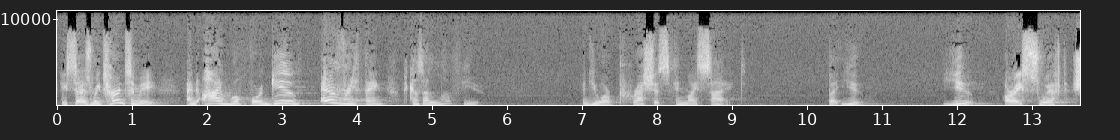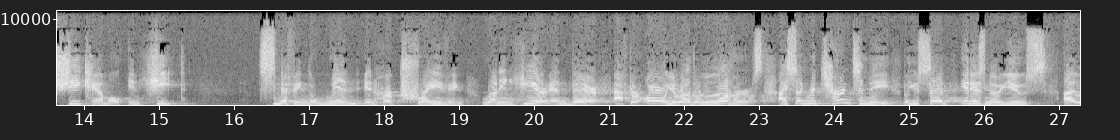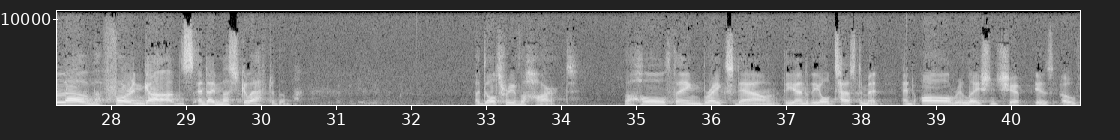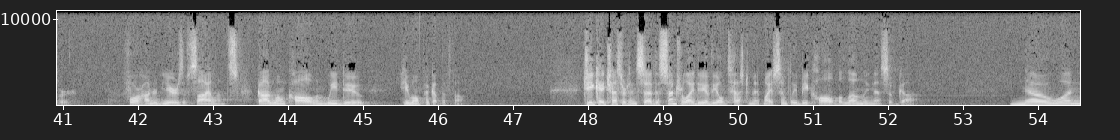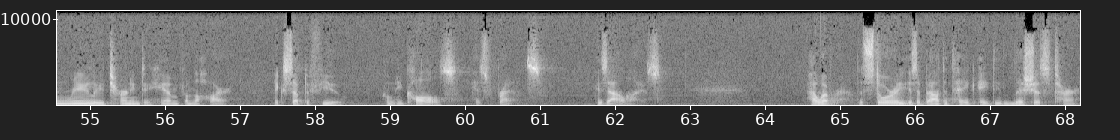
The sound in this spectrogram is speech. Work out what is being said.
He says, Return to me, and I will forgive everything because I love you. And you are precious in my sight. But you, you are a swift she camel in heat, sniffing the wind in her craving, running here and there after all your other lovers. I said, Return to me. But you said, It is no use. I love foreign gods, and I must go after them. Adultery of the heart. The whole thing breaks down at the end of the Old Testament, and all relationship is over. 400 years of silence. God won't call when we do, He won't pick up the phone. G.K. Chesterton said the central idea of the Old Testament might simply be called the loneliness of God. No one really turning to Him from the heart except a few whom he calls his friends, his allies. However, the story is about to take a delicious turn.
